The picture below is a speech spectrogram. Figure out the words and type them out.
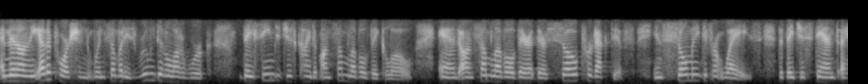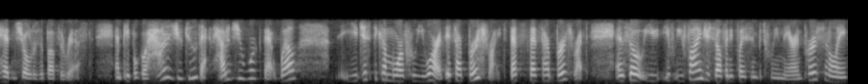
And then on the other portion when somebody's really done a lot of work they seem to just kind of on some level they glow. And on some level they're they're so productive in so many different ways that they just stand a head and shoulders above the rest. And people go how did you do that? How did you work that? Well you just become more of who you are. It's our birthright. That's that's our birthright. And so you you, you find yourself any place in between there. And personally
